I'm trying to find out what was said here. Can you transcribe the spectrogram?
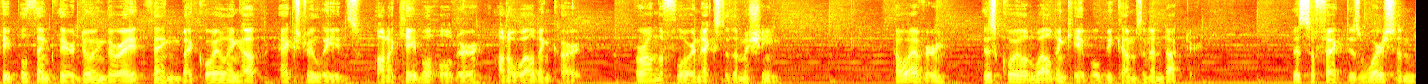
people think they are doing the right thing by coiling up extra leads on a cable holder on a welding cart or on the floor next to the machine. However, this coiled welding cable becomes an inductor. This effect is worsened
